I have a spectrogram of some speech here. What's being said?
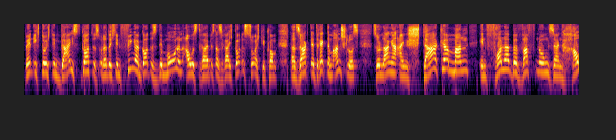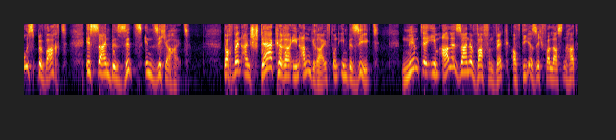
wenn ich durch den Geist Gottes oder durch den Finger Gottes Dämonen austreibe, ist das Reich Gottes zu euch gekommen. Dann sagt er direkt im Anschluss, solange ein starker Mann in voller Bewaffnung sein Haus bewacht, ist sein Besitz in Sicherheit. Doch wenn ein Stärkerer ihn angreift und ihn besiegt, nimmt er ihm alle seine Waffen weg, auf die er sich verlassen hat,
